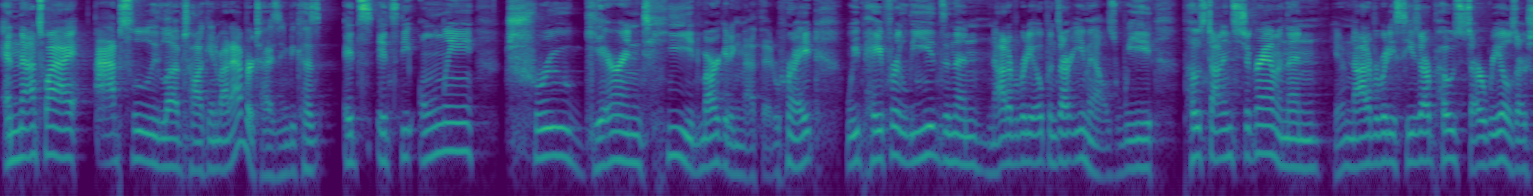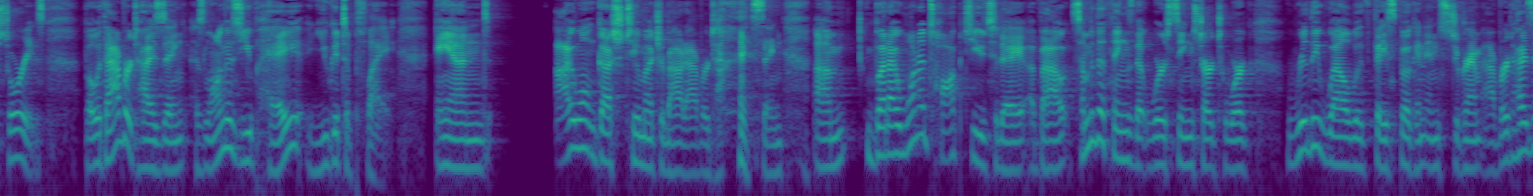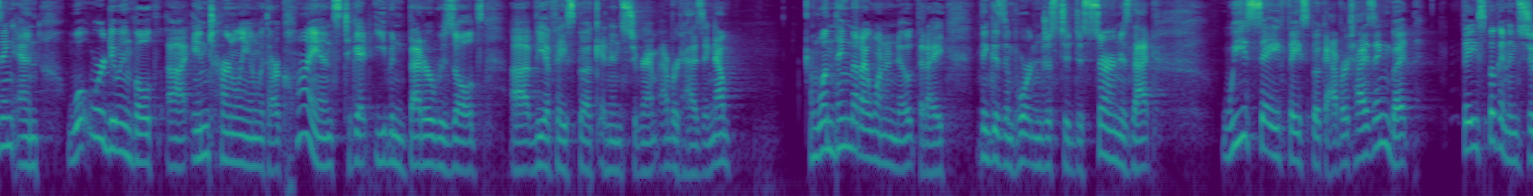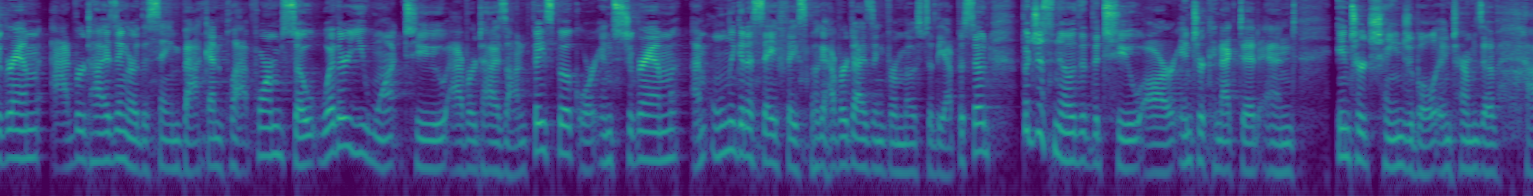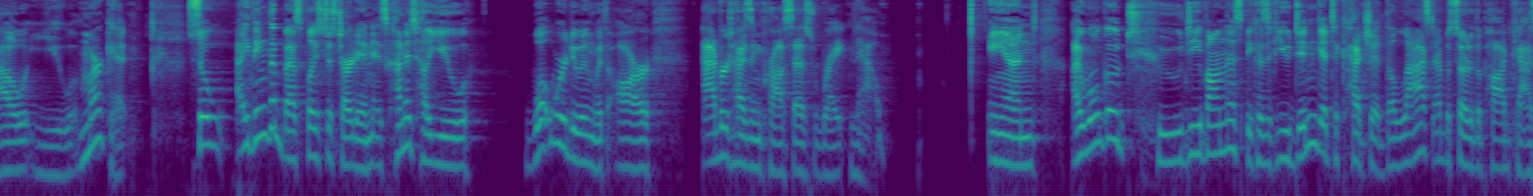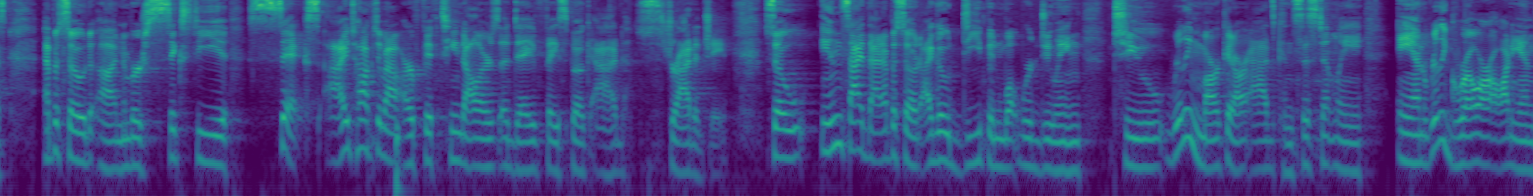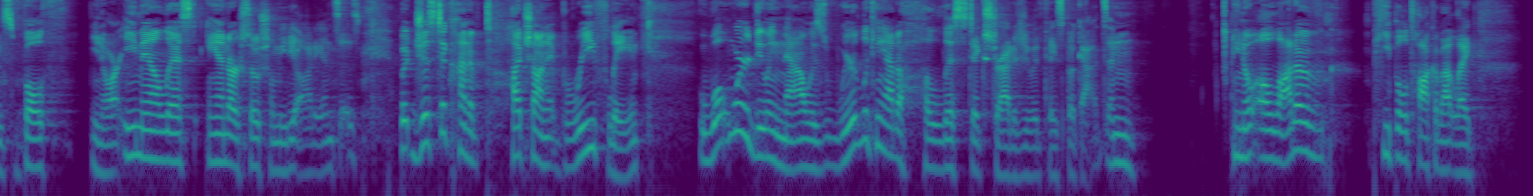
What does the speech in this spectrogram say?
And that's why I absolutely love talking about advertising because it's it's the only true guaranteed marketing method, right? We pay for leads and then not everybody opens our emails. We post on Instagram and then, you know, not everybody sees our posts, our reels, our stories. But with advertising, as long as you pay, you get to play. And I won't gush too much about advertising, um, but I want to talk to you today about some of the things that we're seeing start to work really well with Facebook and Instagram advertising and what we're doing both uh, internally and with our clients to get even better results uh, via Facebook and Instagram advertising. Now, one thing that I want to note that I think is important just to discern is that we say Facebook advertising, but Facebook and Instagram advertising are the same backend platform. So whether you want to advertise on Facebook or Instagram, I'm only going to say Facebook advertising for most of the episode, but just know that the two are interconnected and interchangeable in terms of how you market. So I think the best place to start in is kind of tell you what we're doing with our advertising process right now. And I won't go too deep on this because if you didn't get to catch it, the last episode of the podcast, episode uh, number 66, I talked about our $15 a day Facebook ad strategy. So inside that episode, I go deep in what we're doing to really market our ads consistently and really grow our audience both you know, our email list and our social media audiences. But just to kind of touch on it briefly, what we're doing now is we're looking at a holistic strategy with Facebook ads. And, you know, a lot of people talk about like,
